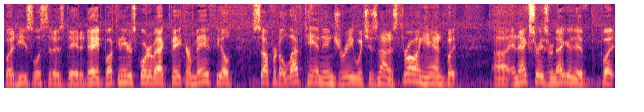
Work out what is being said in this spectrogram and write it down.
But he's listed as day to day. Buccaneers quarterback Baker Mayfield suffered a left-hand injury, which is not his throwing hand, but uh, and X-rays were negative. But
